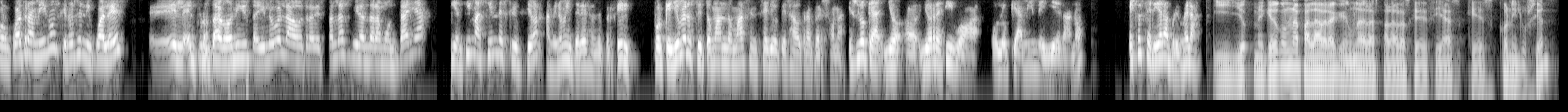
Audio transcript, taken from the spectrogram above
con cuatro amigos, que no sé ni cuál es el, el protagonista, y luego la otra de espaldas mirando a la montaña, y encima sin descripción, a mí no me interesa ese perfil, porque yo me lo estoy tomando más en serio que esa otra persona. Es lo que yo, yo recibo o lo que a mí me llega, ¿no? Esta sería la primera. Y yo me quedo con una palabra, que una de las palabras que decías, que es con ilusión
